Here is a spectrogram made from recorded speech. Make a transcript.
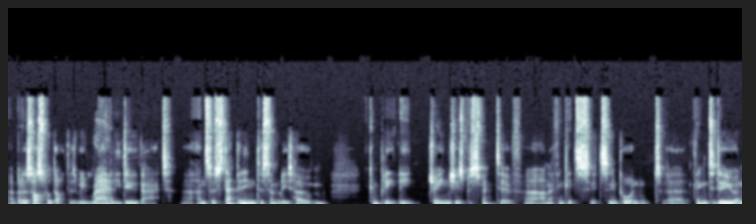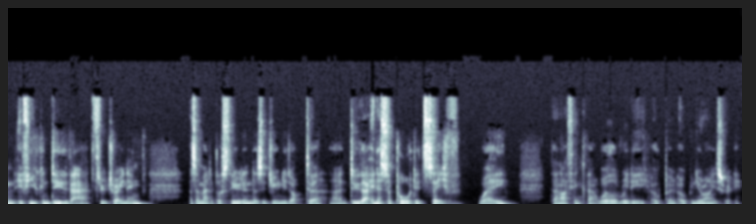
Uh, but as hospital doctors, we rarely do that. Uh, and so stepping into somebody's home completely change his perspective, uh, and I think it's it's an important uh, thing to do. And if you can do that through training, as a medical student, as a junior doctor, uh, do that in a supported, safe way, then I think that will really open open your eyes. Really.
